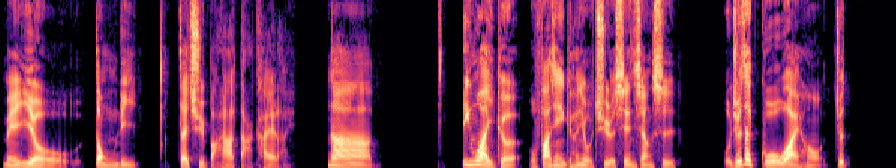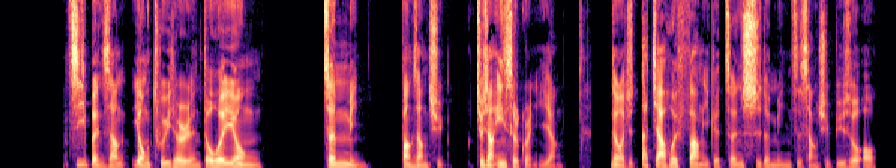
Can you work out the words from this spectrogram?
没有动力再去把它打开来。那另外一个，我发现一个很有趣的现象是，我觉得在国外哈，就基本上用 Twitter 的人都会用真名放上去，就像 Instagram 一样，那么就大家会放一个真实的名字上去，比如说哦，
